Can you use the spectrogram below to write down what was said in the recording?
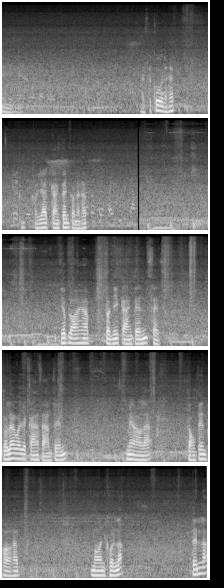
นี่เดี๋ยวสักครู่นะครับ ขออนุญาตกางเต็นท์ก่อนนะครับ เรียบร้อยครับ ตอนนี้กางเต็นท์เสร็จตอนแรกว่าจะกางสามเต็นท์ไม่เอาละสองเต็นท์พอครับ นอนคนละ เต็นท์ละ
